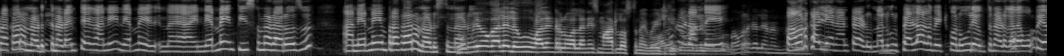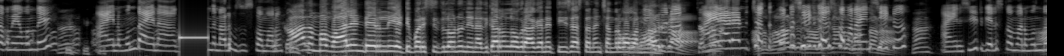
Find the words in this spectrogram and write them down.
ప్రకారం నడుస్తున్నాడు అంతేగాని నిర్ణయం ఆయన నిర్ణయం తీసుకున్నాడు ఆ రోజు. ఆ నిర్ణయం ప్రకారం నడుస్తున్నాడు. ఉపయోగాలే లేవు వాలంటీర్ల వల్ల అనేసి మాటలు వస్తున్నాయి బయటికి. అంటున్నాడు అంది. పవన్ కళ్యాణ్ అంటున్నాడు. పవన్ కళ్యాణ్ అంటాడు నలుగురు పెళ్ళాలను పెట్టుకొని ఊరెగుతున్నాడు కదా ఉపయోగం ఏముంది? ఆయన ముందు ఆయన నలుపు చూసుకోమను కాదమ్మా వాలంటీర్ని ఎట్టి పరిస్థితుల్లోనూ నేను అధికారంలోకి రాగానే తీసేస్తానని చంద్రబాబు అన్నాడు. ఆయన ఆడాడు, సీటు గెలుచుకోమను ఆయన సీటు. ఆయన సీటు గెలుచుకోమను ముందు.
